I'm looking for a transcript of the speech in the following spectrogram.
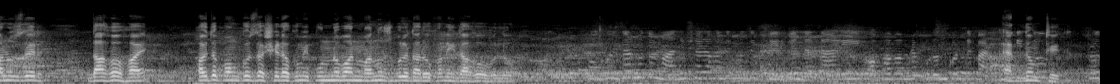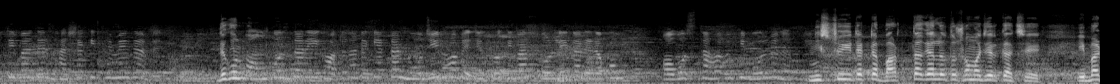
মানুষদের দাহ হয়। হয়তো পঙ্কজদা সেরকমই পুণ্যবান মানুষ বলে তার ওখানেই দাহ হলো। পঙ্কজদার মতো মানুষ আমাদের মধ্যে ফিরবেন না তার এই অভাব আমরা পূরণ করতে পারব একদম ঠিক। প্রতিবাদের ভাষা কি থেমে যাবে? দেখুন পঙ্কজদার এই ঘটনাটা কি একটা নজির হবে যে প্রতিবাদ করলে তার এরকম অবস্থা হবে কি বলবেন আপনি? নিশ্চয়ই এটা একটা বার্তা গেল তো সমাজের কাছে। এবার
